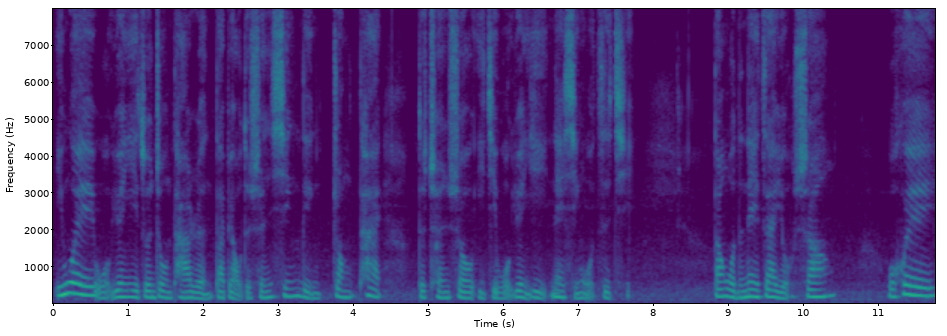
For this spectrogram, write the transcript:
因为我愿意尊重他人，代表我的身心灵状态的成熟，以及我愿意内省我自己。当我的内在有伤，我会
